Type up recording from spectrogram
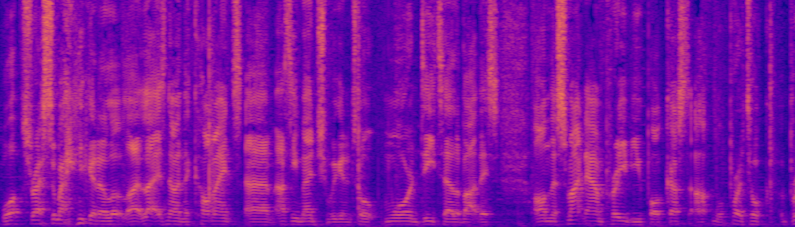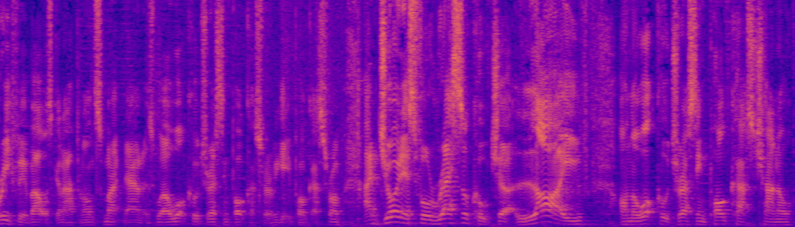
what's WrestleMania going to look like. Let us know in the comments. Um, as he mentioned, we're going to talk more in detail about this on the SmackDown preview podcast. Uh, we'll probably talk briefly about what's going to happen on SmackDown as well. What Culture Wrestling podcast, wherever you get your podcasts from, and join us for Wrestle Culture live on the What Culture Wrestling podcast channel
